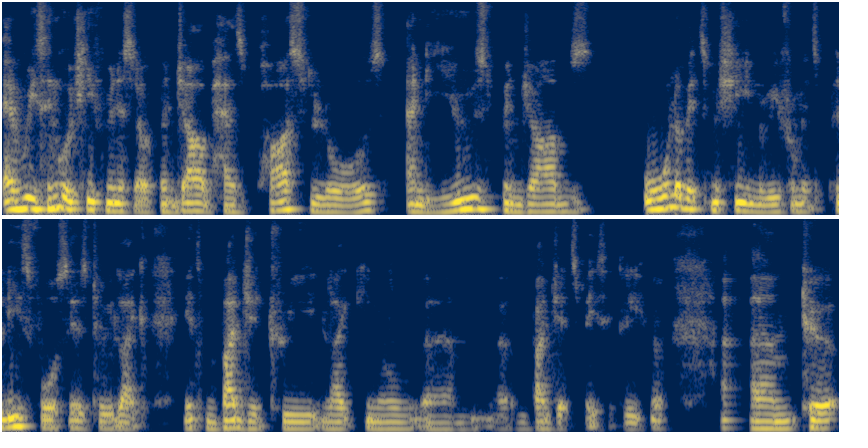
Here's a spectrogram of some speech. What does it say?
every single chief minister of Punjab has passed laws and used Punjab's all of its machinery from its police forces to like its budgetary like you know um, uh, budgets basically um, to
